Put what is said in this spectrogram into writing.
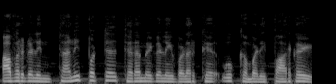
அவர்களின் தனிப்பட்ட திறமைகளை வளர்க்க ஊக்கமளிப்பார்கள்.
